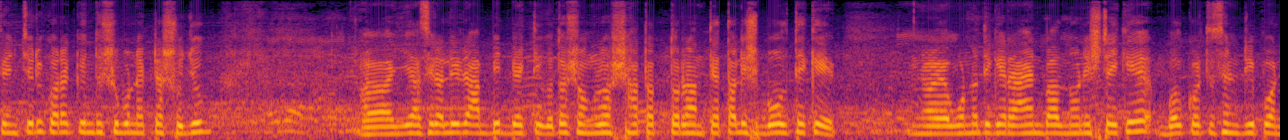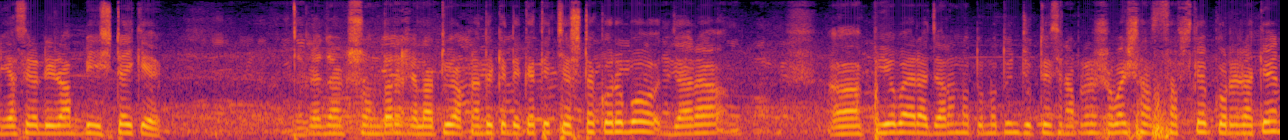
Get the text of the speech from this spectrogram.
সেঞ্চুরি করার কিন্তু সুবর্ণ একটা সুযোগ। ইয়াসির আলী, রাব্বির ব্যক্তিগত সংগ্রহ, সাতাত্তর রান, তেতাল্লিশ বল থেকে। অন্যদিকে রায়ান বাল, নন স্ট্রাইকে। বল করতেছেন রিপন, ইয়াসির আলী, রাব্বি স্ট্রাইকে। দেখা যাক, সুন্দর খেলাটিও আপনাদেরকে দেখাতে চেষ্টা করব। যারা প্রিয় ভাইরা, যারা নতুন নতুন যুক্ত হয়েছেন, আপনারা সবাই সাবস্ক্রাইব করে রাখেন।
